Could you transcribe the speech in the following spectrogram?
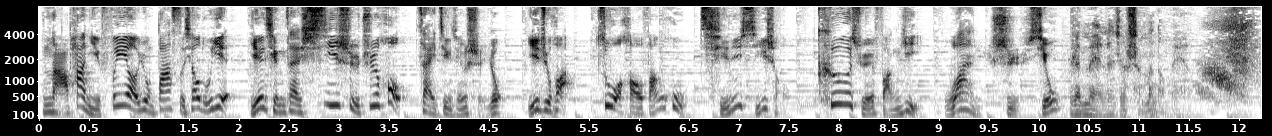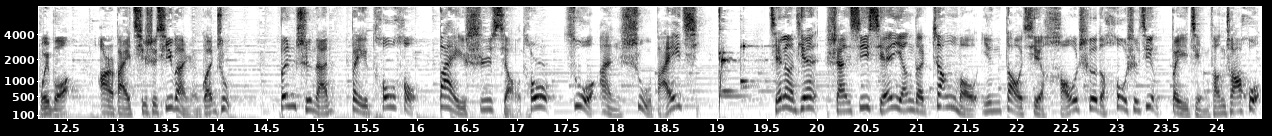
哪怕你非要用八四消毒液，也请在稀释之后再进行使用。一句话，做好防护，勤洗手。科学防疫，万事休。人没了就什么都没了。微博二百七十七万人关注，奔驰男被偷后拜师小偷作案数百起。前两天，陕西咸阳的张某因盗窃豪车的后视镜被警方抓获。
